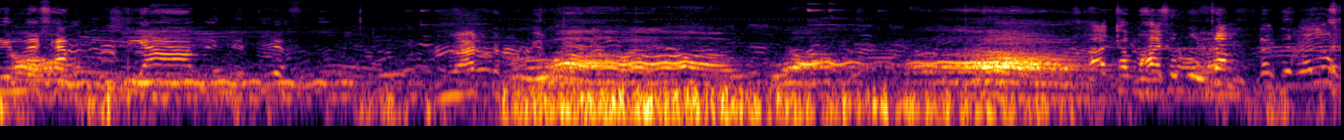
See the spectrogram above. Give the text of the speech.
cái điều này sang ya mình biết tiếp ngắt cái biết hai trăm hai trăm răm đang cái đấy không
